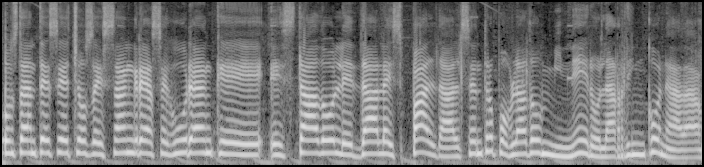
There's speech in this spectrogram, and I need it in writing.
Constantes hechos de sangre aseguran que Estado le da la espalda al centro poblado minero La Rinconada.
